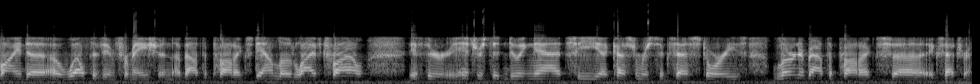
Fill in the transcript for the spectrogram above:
find a, a wealth of information about the products, download live trial if they're interested in doing that, see uh, customer success stories, learn about the products, uh, etc.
